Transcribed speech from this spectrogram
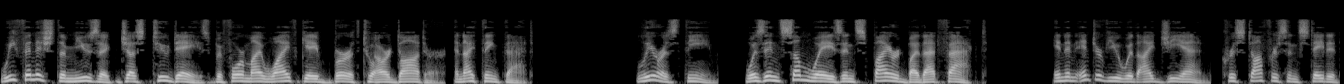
We finished the music just two days before my wife gave birth to our daughter, and I think that Lyra's theme was in some ways inspired by that fact. In an interview with IGN, Christopherson stated,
